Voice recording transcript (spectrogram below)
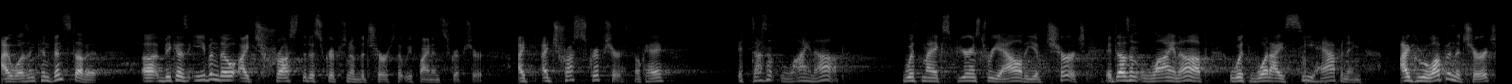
I wasn't convinced of it. Uh, because even though I trust the description of the church that we find in Scripture, I, I trust Scripture, okay? It doesn't line up with my experienced reality of church. It doesn't line up with what I see happening. I grew up in the church,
